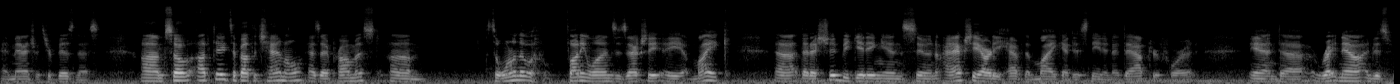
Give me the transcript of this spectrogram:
and manage with your business. Um, so updates about the channel, as I promised. Um, so one of the funny ones is actually a mic uh, that I should be getting in soon. I actually already have the mic. I just need an adapter for it. And uh, right now, I'm just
